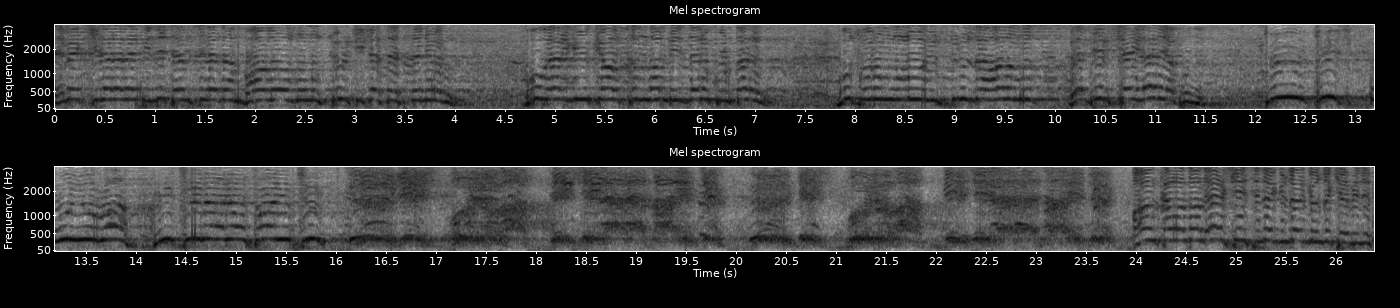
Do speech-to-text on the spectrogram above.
emekçilere ve bizi temsil eden bağlı olduğumuz Türk İş'e sesleniyoruz. Bu vergi yükü altından bizleri kurtarın. Bu sorumluluğu üstünüze alınız ve bir şeyler yapınız. Türk iş uyuma, işçilere sahip çık. Türk iş uyuma, işçilere sahip çık. Türk iş uyuma, işçilere sahip çık. Ankara'dan her şey size güzel gözükebilir.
